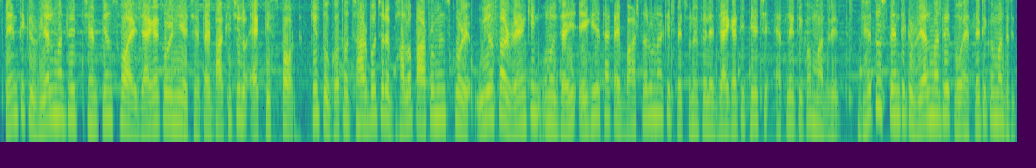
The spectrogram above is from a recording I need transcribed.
স্পেন থেকে রিয়াল মাদ্রিদ চ্যাম্পিয়ন্স হওয়ায় জায়গা করে নিয়েছে, তাই বাকি ছিল একটি স্পট। কিন্তু গত চার বছরে ভালো পারফরমেন্স করে উয়েফার র্যাঙ্কিং অনুযায়ী এগিয়ে থাকায় বার্সেলোনাকে পেছনে ফেলে জায়গাটি পেয়েছে অ্যাথলেটিকো মাদ্রিদ। যেহেতু স্পেন থেকে রিয়াল মাদ্রিদ ও অ্যাথলেটিকো মাদ্রিদ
